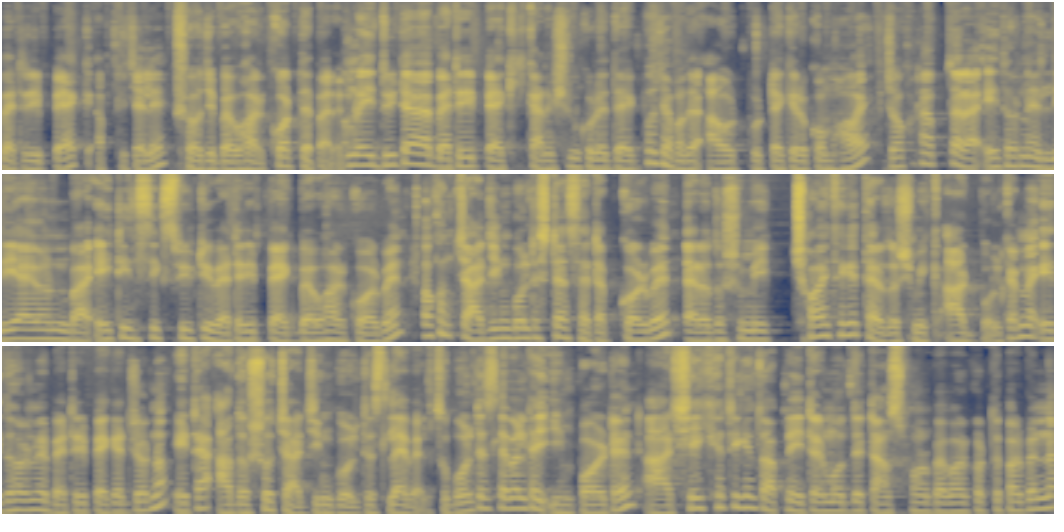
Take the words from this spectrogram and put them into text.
ব্যাটারি প্যাক আপনি চাইলে সহজে ব্যবহার করতে পারেন। আমরা এই দুইটা ব্যাটারি প্যাকই কানেকশন করে দেখব যে আমাদের আউটপুটটা কীরকম হয়? যখন আপনারা এই ধরনের লিআয়ন বা eighteen six fifty battery pack ব্যবহার করবেন, তখন চার্জিং ভোল্টেজটা সেট আপ করবেন তেরো দশমিক ছয় থেকে তেরো দশমিক আট ভোল্ট কেননা এই ধরনের ব্যাটারি প্যাকের জন্য এটা আদর্শ charging voltage level so voltage লেভেলটা ইম্পর্টেন্ট আর সেই ক্ষেত্রে কিন্তু আপনি এটার মধ্যে ট্রান্সফর্মার ব্যবহার করতে পারবেন না।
